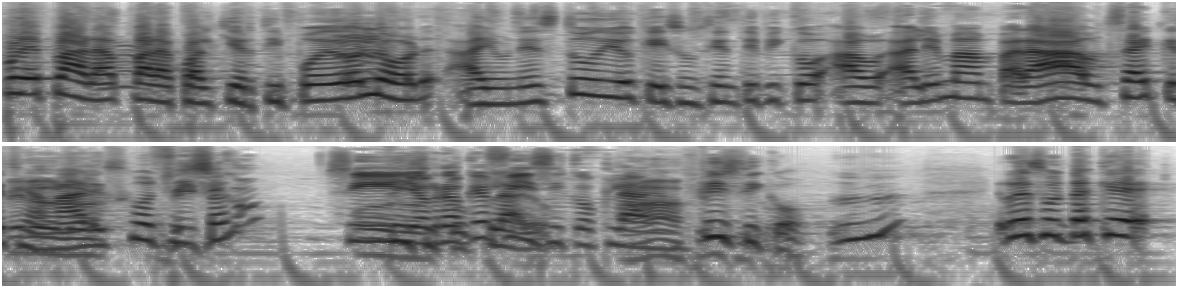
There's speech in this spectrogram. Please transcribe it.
prepara para cualquier tipo de dolor. Hay un estudio que hizo un científico alemán para Outside que se ¿Pero llama Alex Hutchinson. físico? Sí, Físico, yo creo que claro. físico, claro. Ah, físico. Resulta que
